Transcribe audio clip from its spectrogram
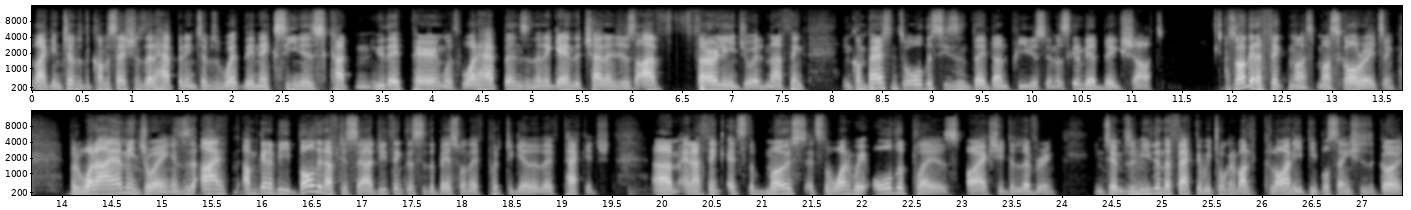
Like in terms of the conversations that happen, in terms of what their next scene is cut and who they're pairing with, what happens, and then again the challenges. I've thoroughly enjoyed it, and I think in comparison to all the seasons they've done previously, and this is going to be a big shot. It's not going to affect my my skull rating, but what I am enjoying is I I'm going to be bold enough to say I do think this is the best one they've put together, they've packaged, um, and I think it's the most, it's the one where all the players are actually delivering in terms of Mm. even the fact that we're talking about Kalani, people saying she's a goat,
